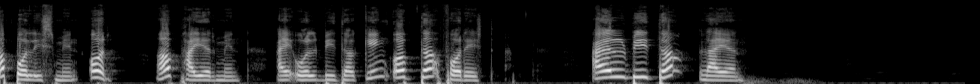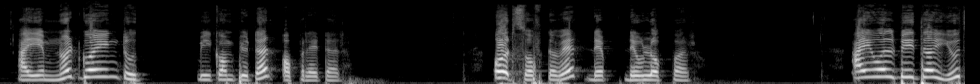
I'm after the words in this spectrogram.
a policeman or a fireman I'll be the king of the forest I'll be the lion I am not going to be computer operator or software developer I'll be the huge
